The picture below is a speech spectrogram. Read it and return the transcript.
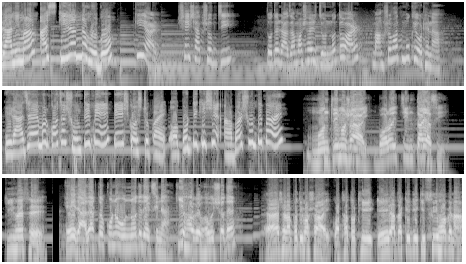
রানীমা আজ কি রান্না হইব? কি আর? সেই শাকসবজি। তোদের রাজা মশাইয়ের জন্য তো আর মাংস ভাত মুখে ওঠে না। রাজা এমন কথা শুনতে পেয়ে বেশ কষ্ট পায়। অপরদিকে সে আবার শুনতে পায় মন্ত্রী মশাই বড়ই চিন্তায় আছি। কি হয়েছে? এই রাজার তো কোনো উন্নতি দেখছি না। কি হবে ভবিষ্যতে? হ্যাঁ সেনাপতি মশাই কথা তো ঠিক এই রাজাকে দিয়ে কিছুই হবে না।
